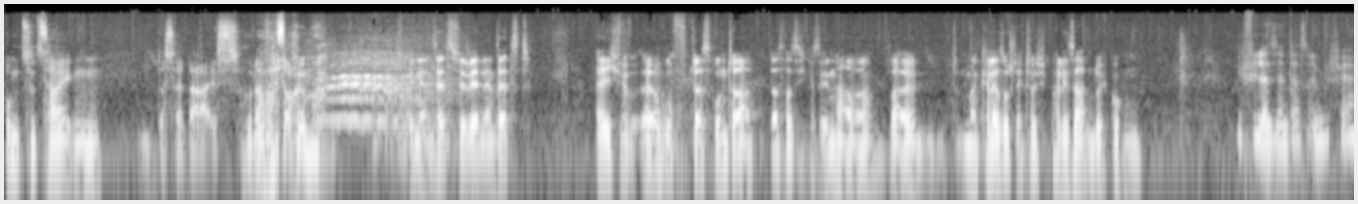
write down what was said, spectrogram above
um zu zeigen, dass er da ist oder was auch immer. Ich bin entsetzt, wir werden entsetzt. Äh, Ich äh, rufe das runter, das, was ich gesehen habe, weil man kann ja so schlecht durch Palisaden durchgucken. Wie viele sind das ungefähr?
